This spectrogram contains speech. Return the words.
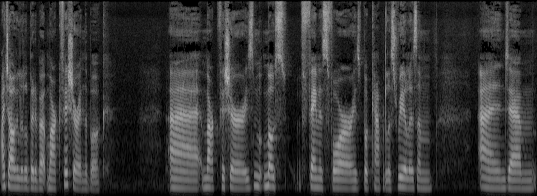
I talk a little bit about Mark Fisher in the book. Uh, Mark Fisher is m- most famous for his book Capitalist Realism, and um,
